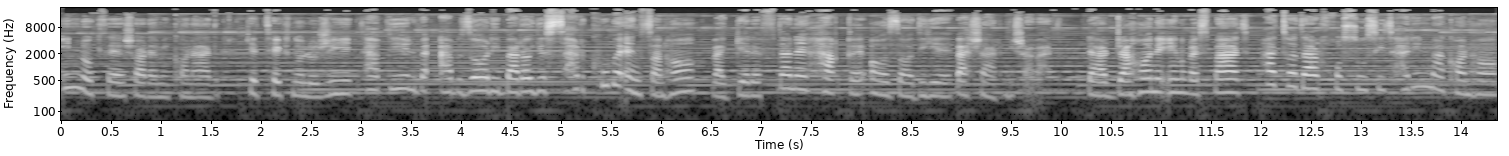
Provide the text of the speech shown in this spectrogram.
این نکته اشاره می کند که تکنولوژی تبدیل به ابزاری برای سرکوب انسانها و گرفتن حق آزادی بشر می شود. در جهان این قسمت حتی در خصوصی ترین مکانها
